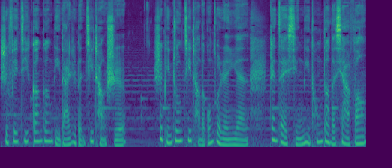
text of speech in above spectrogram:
是飞机刚刚抵达日本机场时，视频中机场的工作人员站在行李通道的下方，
